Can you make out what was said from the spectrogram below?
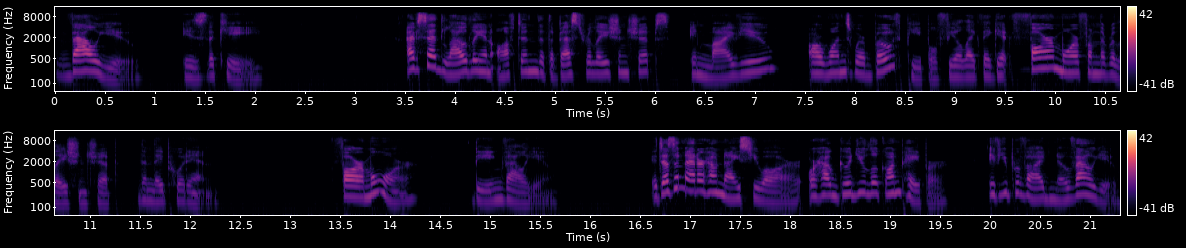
value is the key. I've said loudly and often that the best relationships, in my view, are ones where both people feel like they get far more from the relationship than they put in. Far more being value. It doesn't matter how nice you are or how good you look on paper if you provide no value.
